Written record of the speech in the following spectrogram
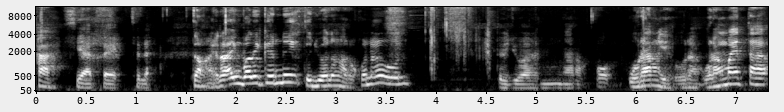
Tah, sia teh sudah. Tak akhirnya aing balikeun deui tujuan ngarokok naon Tujuan ngarokok urang ya, urang. Urang mah eta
